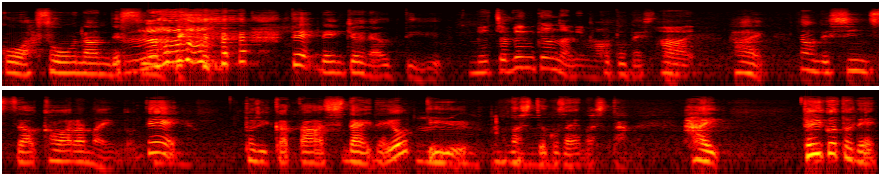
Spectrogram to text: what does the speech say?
こうあそうなんですよって。で勉強になるっていうめっちゃ勉強になります。ことでした。はい。はい。なので真実は変わらないので、取り方次第だよっていううん話でございました。はい。ということで、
